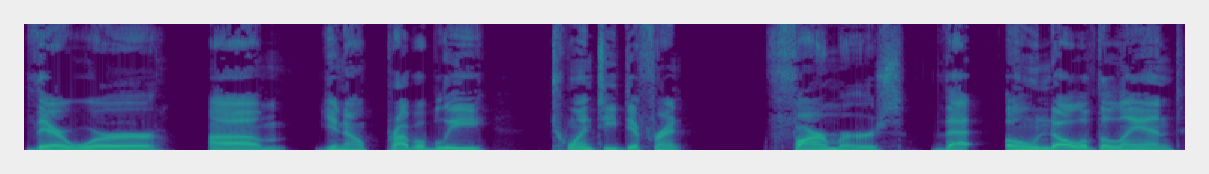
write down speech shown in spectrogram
there were um you know probably 20 different farmers that owned all of the land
